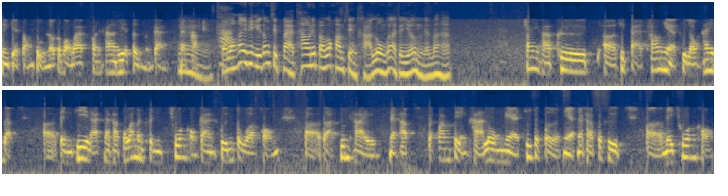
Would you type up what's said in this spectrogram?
หนึ่งเจ็ดสองศูนย์เราก็มองว่าค่อนข้างที่จะตึงเหมือนกันนะครับอืมค่ะแต่เราให้ PE ต้อง18เท่านี่แปลว่าความเสี่ยงขาลงก็อาจจะเยอะเหมือนกันป่ะฮะใช่ครับ คือเอ่อ18เท่าเนี่ยคือเราให้แบบเอ่อเต็มที่แล้วนะครับ เพราะว่ามันเป็นช่วงของการฟื้นตัวของเอ่อ ตลาดหุ้นไทยนะครับแต่ความเสี่ยงขาลงเนี่ยที่จะเปิดเนี่ยนะครับก็คือเอ่อในช่วงของ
